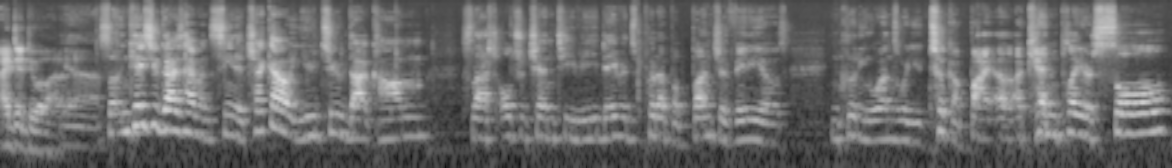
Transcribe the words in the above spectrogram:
I did do a lot of that. Yeah. So in case you guys haven't seen it, check out youtube.com slash Ultra Chen TV. David's put up a bunch of videos, including ones where you took a, bi- a, a Ken player's soul.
